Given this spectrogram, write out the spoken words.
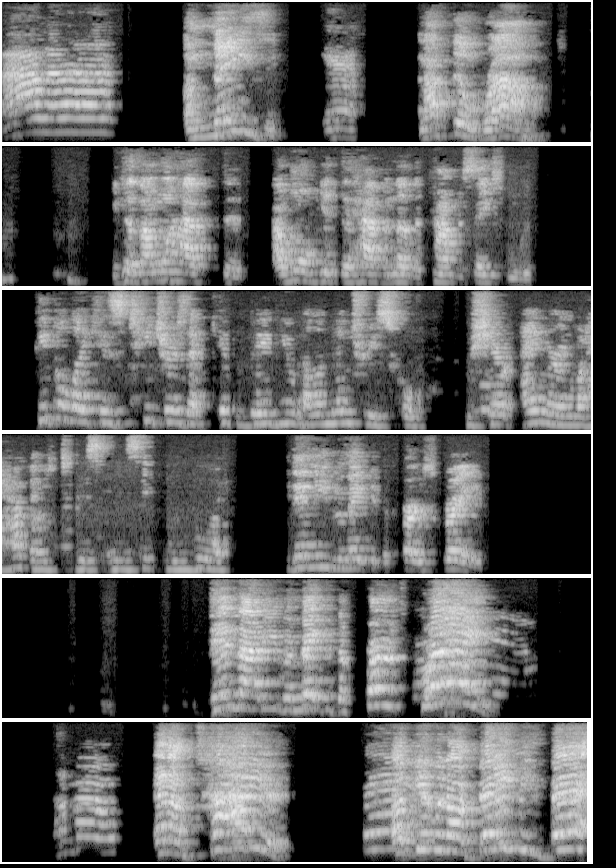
Holla. Amazing. Yeah. And I feel robbed because I won't have to. I won't get to have another conversation with. People like his teachers at KIPP Bayview Elementary School who share anger in what happened to this innocent young boy. He didn't even make it to first grade. Did not even make it to first grade. Come on. And I'm tired of giving our babies back,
